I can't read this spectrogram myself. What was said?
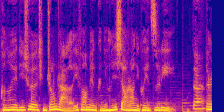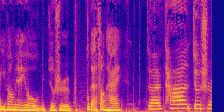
可能也的确挺挣扎的。一方面肯定很想让你可以自立，对，但是一方面又就是不敢放开。对他就是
